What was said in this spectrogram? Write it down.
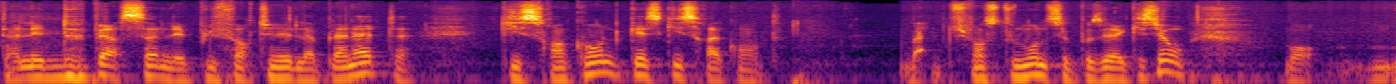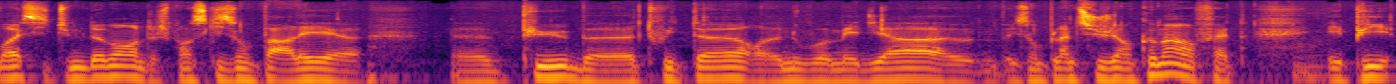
tu as les deux personnes les plus fortunées de la planète qui se rencontrent. Qu'est-ce qui se raconte bah, Je pense que tout le monde s'est posé la question. Bon, moi, si tu me demandes, je pense qu'ils ont parlé euh, euh, pub, euh, Twitter, nouveaux médias. ils ont plein de sujets en commun, en fait. Et puis,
